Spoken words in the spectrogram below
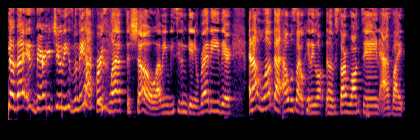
No, that is very true because when they had first left the show, I mean, we see them getting ready there, and I love that. I was like, okay, they uh, Star walked in as like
